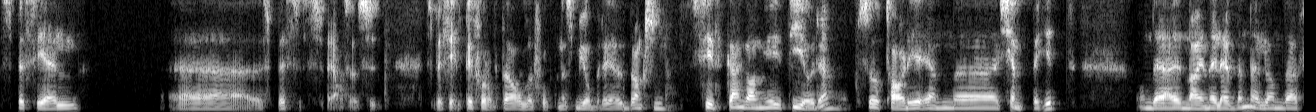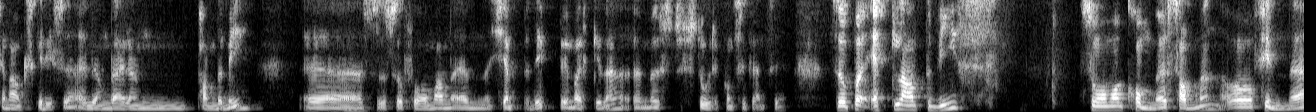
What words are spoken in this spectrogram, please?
spesiell spes, altså, spesielt i forhold til alle folkene som jobber i bransjen. Ca. en gang i tiåret så tar de en kjempehit. Om det er 9-11, eller om det er finanskrise, eller om det er en pandemi. Uh, så, får man en kjempedipp i markedet uh, med store konsekvenser. Så på et eller annet vis så må man komme sammen og finne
